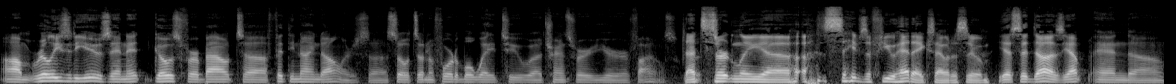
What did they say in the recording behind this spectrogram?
um, real easy to use, and it goes for about uh, fifty nine dollars. Uh, so it's an affordable way to uh, transfer your files. That certainly uh, saves a few headaches, I would assume. Yes, it does. Yep, and uh,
